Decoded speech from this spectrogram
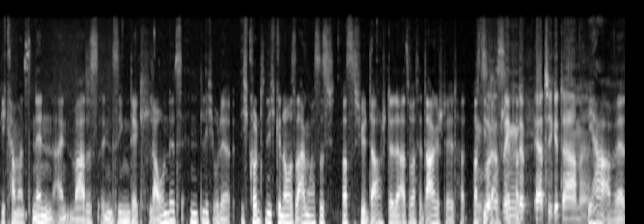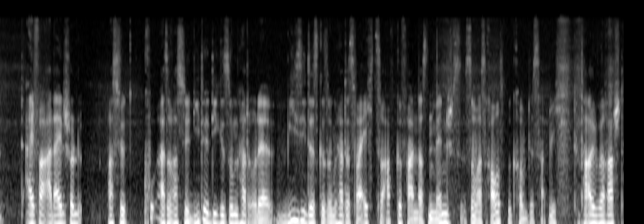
wie kann man es nennen? Ein, war das ein Singen der Clown letztendlich? Oder ich konnte nicht genau sagen, was es, was es für Darsteller, also was er dargestellt hat. Was Unsere singende, hat. bärtige Dame. Ja, aber einfach allein schon, was für, also was für Lieder die gesungen hat oder wie sie das gesungen hat, das war echt so abgefahren, dass ein Mensch sowas rausbekommt. Das hat mich total überrascht.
